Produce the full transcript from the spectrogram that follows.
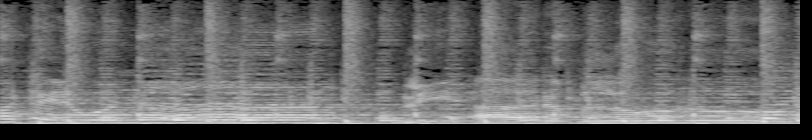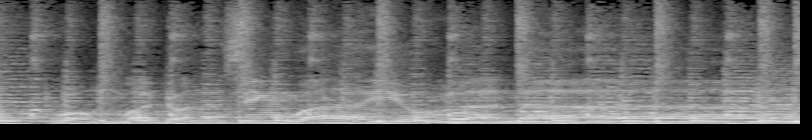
Sipate wenang Beli Arab luruh wong wadon sing wayu lanang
